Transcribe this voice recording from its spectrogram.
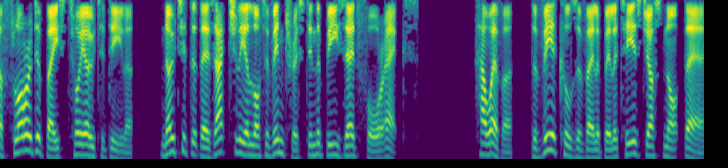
a Florida-based Toyota dealer, noted that there's actually a lot of interest in the BZ4X. However, the vehicle's availability is just not there.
